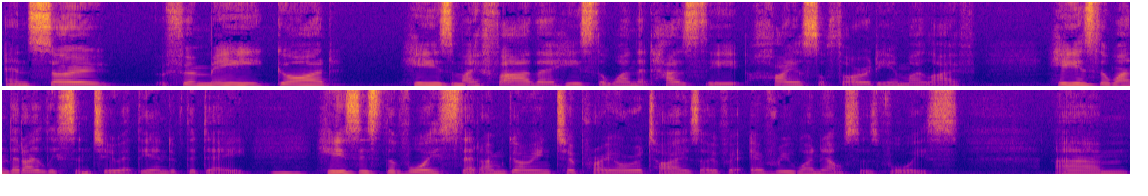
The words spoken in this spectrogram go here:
And so for me, God, He is my Father. He's the one that has the highest authority in my life. He is the one that I listen to at the end of the day. Mm. His is the voice that I'm going to prioritize over everyone else's voice. Um,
